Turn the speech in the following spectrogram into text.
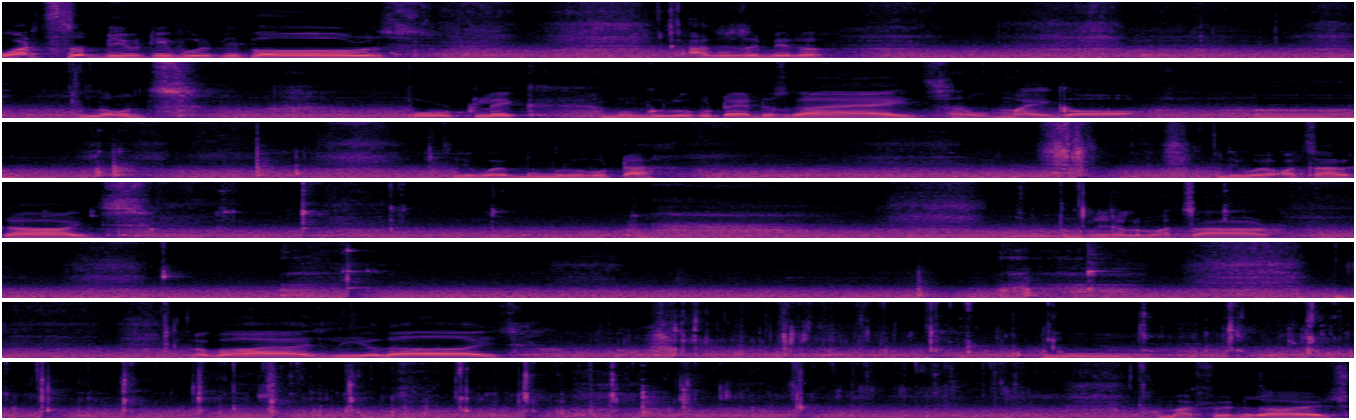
Watts a beautiful people's आज चाहिँ मेरो लन्च पोर्क लेग बुङ्गुरको खुट्टा हेर्नुहोस् गाइज माई गड यो भयो बुङ्गुरको खुट्टा। यो भयो अचार गाइज हेलो अचार। Hello guys, Leo guys. Mm. Mushroom guys.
